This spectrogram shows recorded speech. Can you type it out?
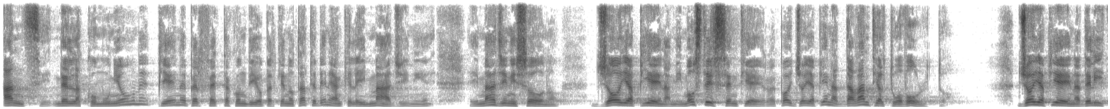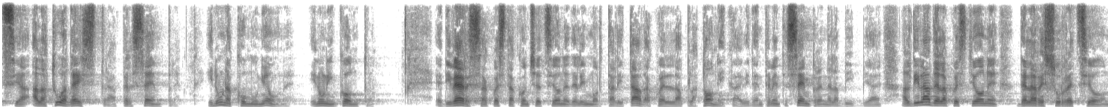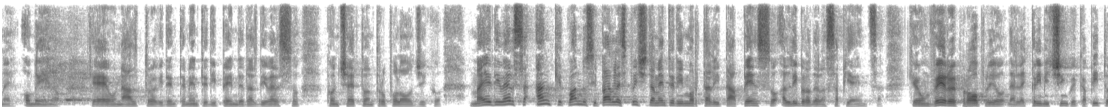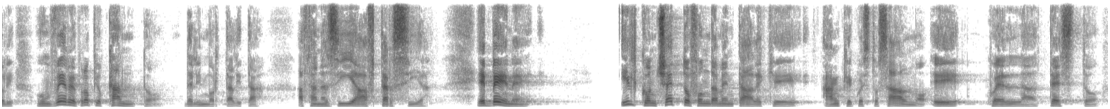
anzi nella comunione piena e perfetta con Dio, perché notate bene anche le immagini, eh? le immagini sono gioia piena, mi mostri il sentiero e poi gioia piena davanti al tuo volto, gioia piena, delizia alla tua destra per sempre in una comunione, in un incontro. È diversa questa concezione dell'immortalità da quella platonica, evidentemente, sempre nella Bibbia, eh? al di là della questione della resurrezione o meno, che è un altro, evidentemente dipende dal diverso concetto antropologico, ma è diversa anche quando si parla esplicitamente di immortalità. Penso al libro della Sapienza, che è un vero e proprio, nei primi cinque capitoli, un vero e proprio canto dell'immortalità, atanasia, aftarsia. Ebbene, il concetto fondamentale che anche questo salmo e quel testo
